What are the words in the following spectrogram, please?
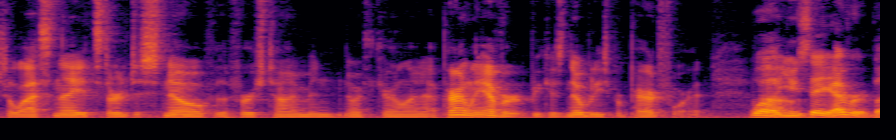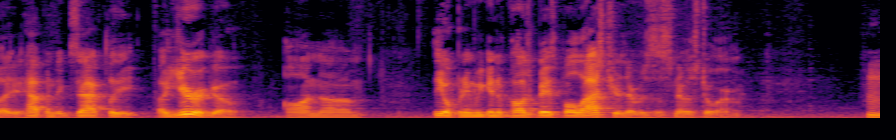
to last night, it started to snow for the first time in North Carolina, apparently ever, because nobody's prepared for it. well, Um, you say ever, but it happened exactly a year ago on um, the opening weekend of college baseball last year. There was a snowstorm. Hmm.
